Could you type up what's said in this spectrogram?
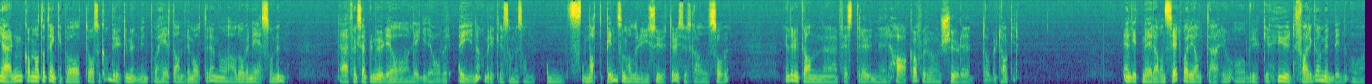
Hjernen kom nå til å tenke på at du også kan bruke munnbind på helt andre måter enn å ha det over nese og munn. Det er f.eks. mulig å legge det over øynene og bruke det som en sånn nattbind som holder lyset ute hvis du skal sove. Eller du kan eh, feste det under haka for å skjule dobbelttaker. En litt mer avansert variant er jo å bruke hudfarga munnbind og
